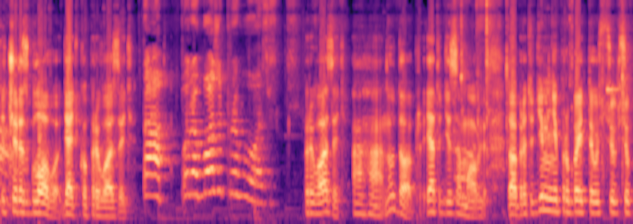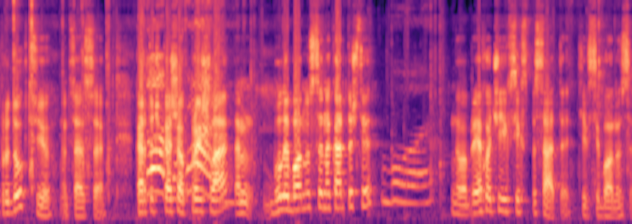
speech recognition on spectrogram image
Чи Так. через Глову дядько привозить? Так, привозить, привозить. Привозить? Ага, ну добре, я тоді замовлю. Добре, тоді мені пробийте ось цю всю продукцію. Оце все. Карточка Добре, що, пройшла? Там були бонуси на карточці? Були. Добре, я хочу їх всіх списати, ті всі бонуси.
